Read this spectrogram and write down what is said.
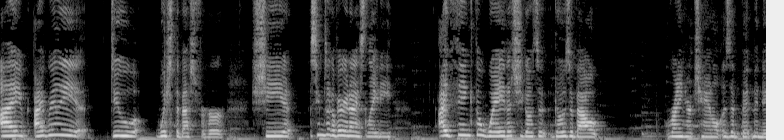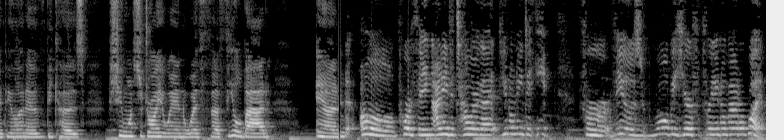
I I really do wish the best for her. She seems like a very nice lady. I think the way that she goes goes about running her channel is a bit manipulative because she wants to draw you in with the feel bad and oh poor thing. I need to tell her that you don't need to eat for views. We'll be here for you no matter what.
